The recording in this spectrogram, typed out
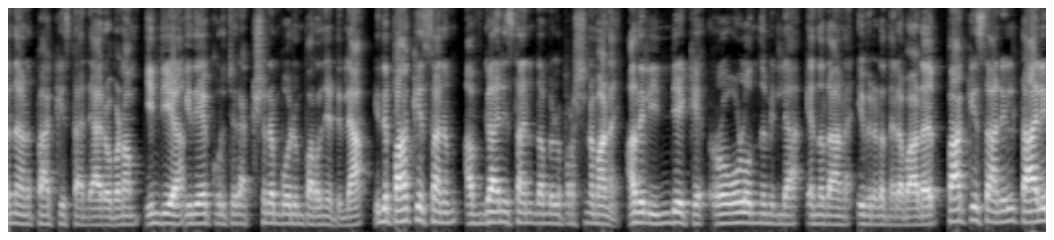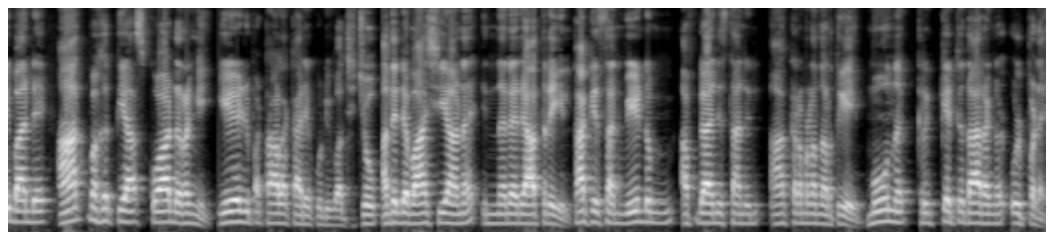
എന്നാണ് പാകിസ്ഥാന്റെ ആരോപണം. ഇന്ത്യ ഇതേക്കുറിച്ച് ഒരു അക്ഷരം പോലും പറഞ്ഞിട്ടില്ല. ഇത് പാകിസ്ഥാനും അഫ്ഗാനിസ്ഥാനും തമ്മിലുള്ള പ്രശ്നമാണ്. അതിൽ ഇന്ത്യയ്ക്ക് റോളൊന്നുമില്ല എന്നതാണ് ഇവരുടെ നിലപാട്. പാകിസ്ഥാനിൽ താലിബാന്റെ ആത്മഹത്യാ സ്ക്വാഡ് ഇറങ്ങി ഏഴ് പട്ടാളക്കാരെ കൂടി വധിച്ചു. അതിന്റെ വാശിയാണ് ഇന്നലെ രാത്രിയിൽ പാകിസ്ഥാൻ വീണ്ടും അഫ്ഗാനിസ്ഥാനിൽ ആക്രമണം നടത്തുകയും മൂന്ന് ക്രിക്കറ്റ് താരങ്ങൾ ഉൾപ്പെടെ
